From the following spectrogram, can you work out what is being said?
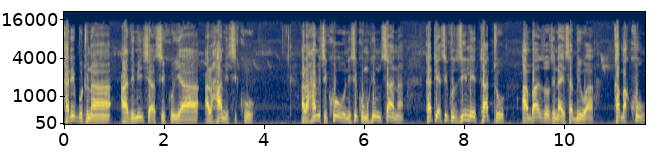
Karibu tunaadhimisha siku ya Alhamisi Kuu. Alhamisi Kuu ni siku muhimu sana kati ya siku zile tatu ambazo zinahesabiwa kama kuu,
